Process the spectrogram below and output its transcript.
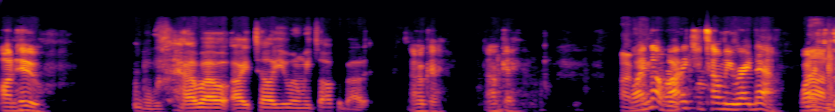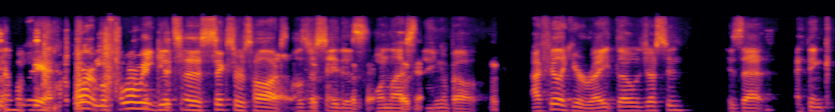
On who? How about I tell you when we talk about it? Okay. Okay. All right, Why not? Why don't you tell me right now? Why don't No, you no, tell me yeah. right now? before, before we get to Sixers Hawks, I'll just say this okay, one last okay. thing about. I feel like you're right though, Justin. Is that I think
